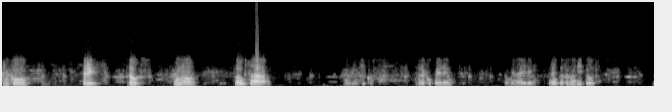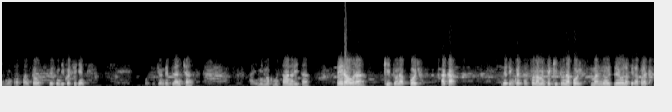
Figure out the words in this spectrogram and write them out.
Cinco, tres, dos, uno. Pausa. Muy bien, chicos. Recuperen. Tomen aire. 30 segunditos. Y mientras tanto, les indico el siguiente. Posición de plancha. Ahí mismo como estaban ahorita. Pero ahora quito un apoyo. Acá. En cuenta. Solamente quito un apoyo. Más no leo la pierna por acá.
